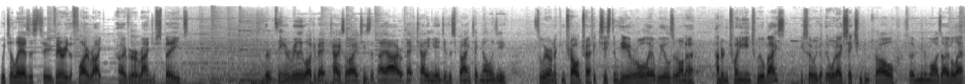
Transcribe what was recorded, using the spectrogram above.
which allows us to vary the flow rate over a range of speeds. The thing I really like about Case IH is that they are at that cutting edge of the spraying technology. So we're on a controlled traffic system here where all our wheels are on a 120 inch wheelbase. So we've got the auto section control, so minimise overlap.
